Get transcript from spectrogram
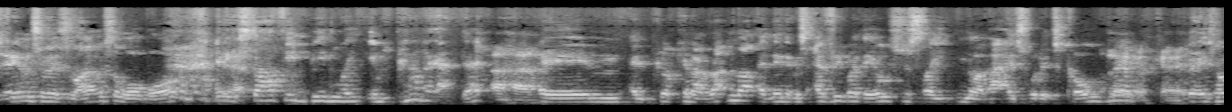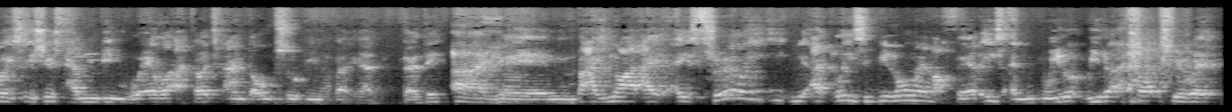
Graham Souness was like, that was the low block, and Yeah. he started being like, he was being a bit of a dick, Uh-huh. um, and people kind of ripping that, and then it was everybody else was like, no, that is what it's called. Right, now. okay. But it's always it's just him being well at a touch and also being a bit of a biddy. Aye. Um, but you know, I, it's true. Like at least we're only in our thirties, and we're we're at a touch with what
